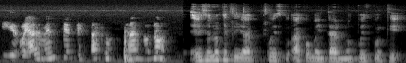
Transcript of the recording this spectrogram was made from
si realmente te está funcionando o no. Eso es lo que te iba pues a comentar, ¿no? Pues porque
